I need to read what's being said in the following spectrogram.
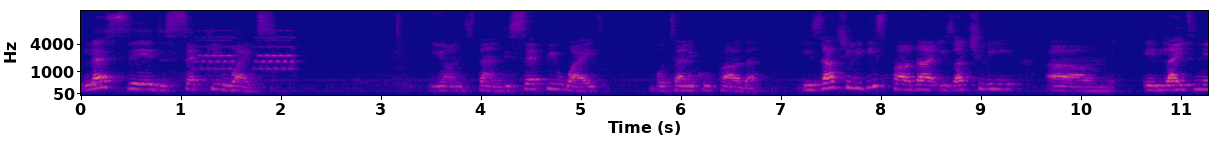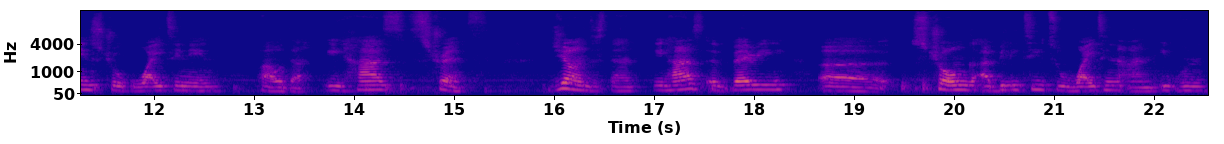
Let's say the SepiWhite. You understand? The SepiWhite botanical powder is actually, this powder is actually um, a lightening stroke whitening powder. It has strength. Do you understand? It has a very uh, strong ability to whiten and even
